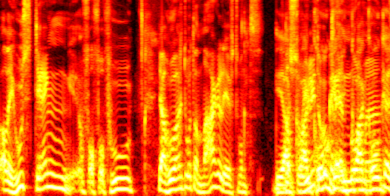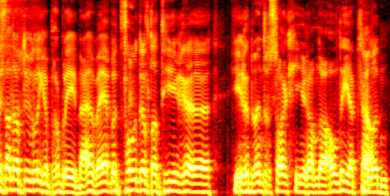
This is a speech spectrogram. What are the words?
allee, hoe streng, of, of, of hoe, ja, hoe hard wordt dat nageleefd? Want Ja, dat is qua is dat natuurlijk een probleem. Hè. Wij hebben het voordeel dat hier, eh, hier in Winterslag, hier aan de Aldi, je hebt Ja, al een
